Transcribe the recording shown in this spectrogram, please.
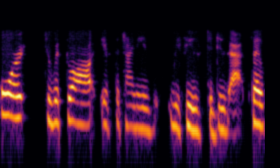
or to withdraw if the Chinese refuse to do that. So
